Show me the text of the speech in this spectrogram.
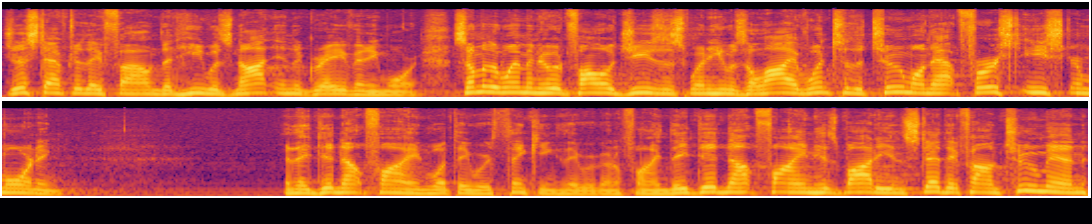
just after they found that he was not in the grave anymore. Some of the women who had followed Jesus when he was alive went to the tomb on that first Easter morning and they did not find what they were thinking they were going to find. They did not find his body. Instead, they found two men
